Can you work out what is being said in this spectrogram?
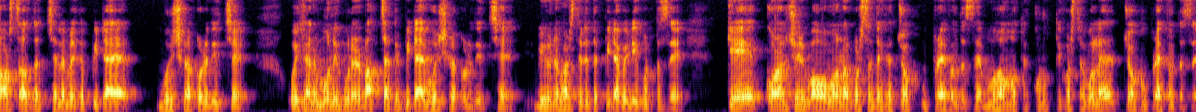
নর্থ সাউথের ছেলে মেয়েকে পিটায় বহিষ্কার করে দিচ্ছে, ওইখানে মণিপুরের বাচ্চাকে পিটায় বহিষ্কার করে দিচ্ছে, বিভিন্ন ভার্সিটিতে পিটাপিটি করতেছে, কে কোরআন শরীফ অবমাননা করছে দেখে চোখ উপড়াই ফেলতেছে, মোহাম্মদকে কটুক্তি করছে বলে চোখ উপড়াই ফেলতেছে।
